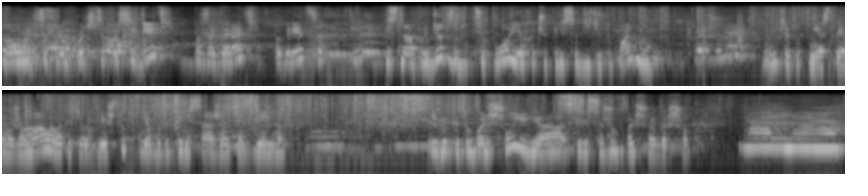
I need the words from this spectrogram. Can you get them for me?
На улице прям хочется посидеть, позагорать, погреться. Весна придет, будет тепло, я хочу пересадить эту пальму. Видите, тут места им уже мало. Вот эти вот две штуки я буду пересаживать отдельно. И вот эту большую я пересажу в большой горшок. Мама.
